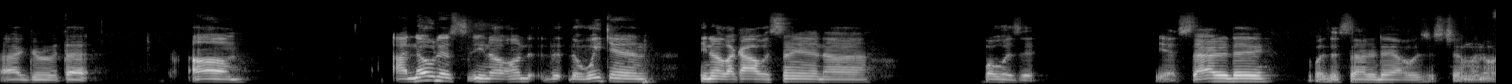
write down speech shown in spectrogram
I agree with that. Um, I noticed, you know, on the, the weekend, you know, like I was saying, uh, what was it? Yeah, Saturday. Was it Saturday? I was just chilling, or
